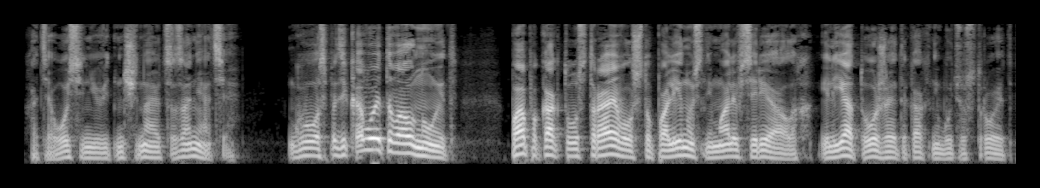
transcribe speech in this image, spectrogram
Хотя осенью ведь начинаются занятия. Господи, кого это волнует? Папа как-то устраивал, что Полину снимали в сериалах. Илья тоже это как-нибудь устроит.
